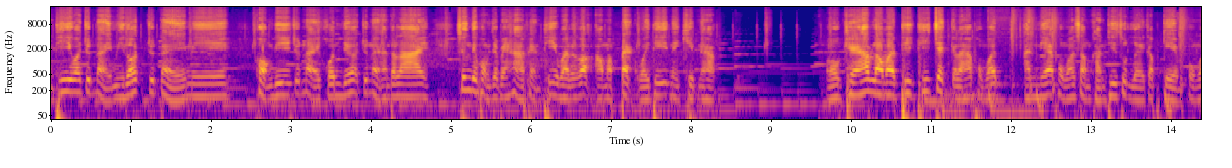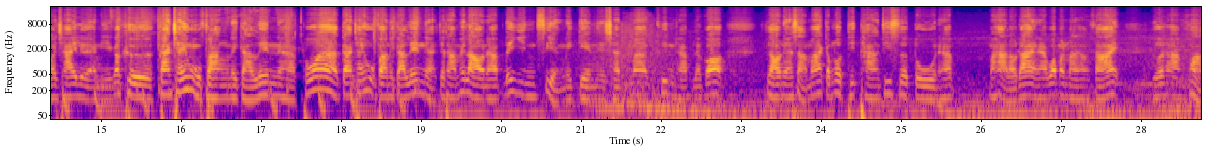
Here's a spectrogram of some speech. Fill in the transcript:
นที่ว่าจุดไหนมีรถจุดไหนมี ของดีจุดไหนคนเยอะจุดไหนอันตราย ซึ่งเดี๋ยวผมจะไปหาแผนที่ไว้แล้วก็เอามาแปะไว้ที่ในคลิปนะครับ โอเคครับเรามาทิกที่ 7 กันแล้วครับผมว่าอันนี้ผมว่าสำคัญที่สุดเลยกับเกม ผมว่าใช่เลยอันนี้ก็คือการใช้หูฟังในการเล่นนะครับ เพราะว่าการใช้หูฟังในการเล่นเนี่ยจะทำให้เรานะครับได้ยินเสียงในเกมเนี่ยชัดมากขึ้นครับ แล้วก็เราเนี่ยสามารถกำหนดทิศทางที่ศัตรูนะครับมาหาเราได้นะครับว่ามันมาทางซ้ายหรือทางขวา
